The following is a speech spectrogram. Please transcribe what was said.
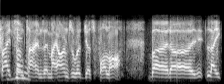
tried sometimes and my arms would just fall off. But uh, like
